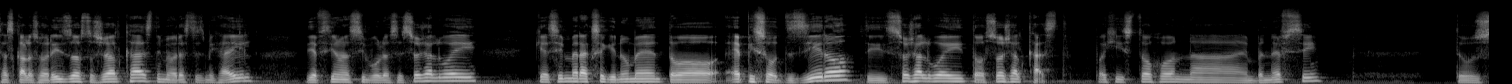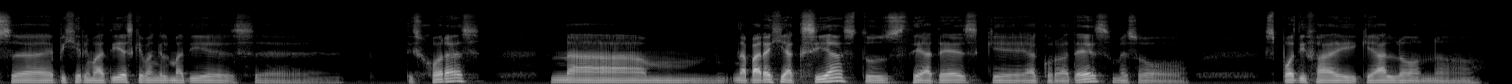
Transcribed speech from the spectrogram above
σας καλωσορίζω στο Socialcast, είμαι ο Ρέστης Μιχαήλ, διευθύνων σύμβουλος της Social Way και σήμερα ξεκινούμε το episode 0 της Social Way, το Socialcast που έχει στόχο να εμπνεύσει τους ε, επιχειρηματίες και επαγγελματίες ε, της χώρας να, να παρέχει αξία στους θεατές και ακροατές μέσω Spotify και άλλων ε,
